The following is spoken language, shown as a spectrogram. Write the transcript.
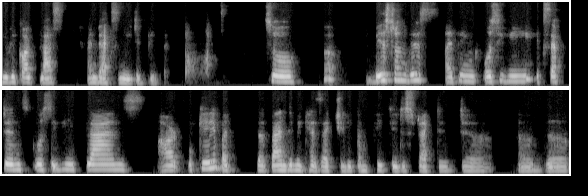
Euvichol Plus and vaccinated people. So based on this, I think OCV acceptance, OCV plans are okay, but the pandemic has actually completely distracted uh, uh, the,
